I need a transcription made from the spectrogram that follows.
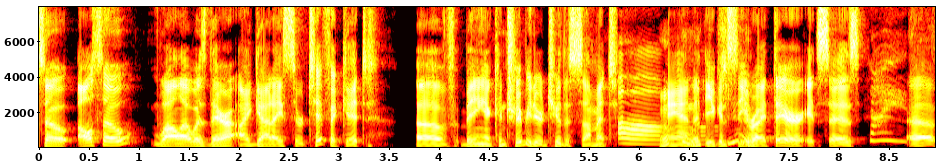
Just So also, while I was there, I got a certificate of being a contributor to the summit. oh, and look you can at see right there, it says, nice. uh,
